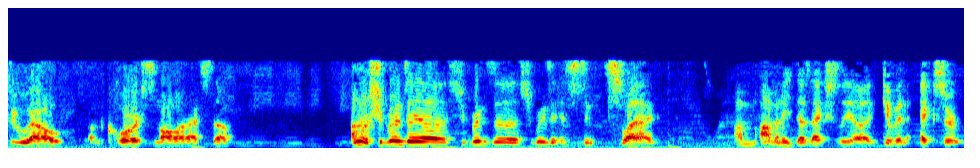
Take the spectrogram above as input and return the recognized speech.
throughout on the chorus and all of that stuff. I don't know. She brings a uh, she brings a she brings an interesting swag. Um, Amine does actually uh, give an excerpt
